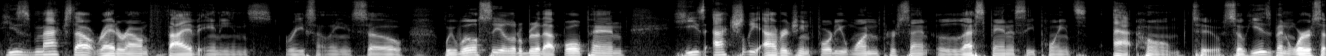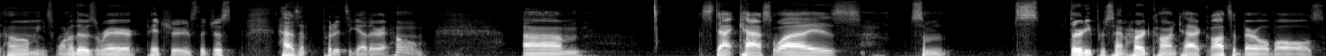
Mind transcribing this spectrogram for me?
he's maxed out right around five innings recently. So we will see a little bit of that bullpen. He's actually averaging forty one percent less fantasy points at home too. So he has been worse at home. He's one of those rare pitchers that just hasn't put it together at home. Um, Statcast wise, some thirty percent hard contact, lots of barrel balls.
